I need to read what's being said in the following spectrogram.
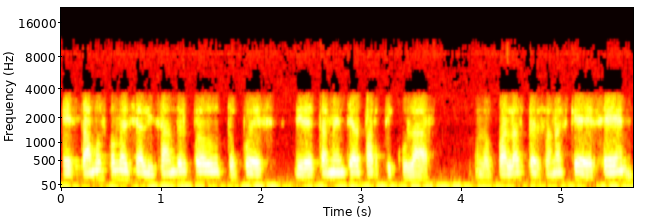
estamos comercializando el producto pues directamente al particular, con lo cual las personas que deseen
